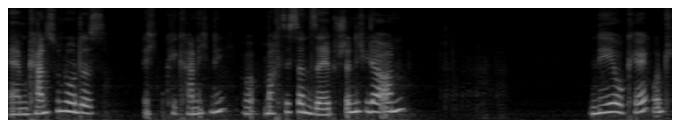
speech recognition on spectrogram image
Ähm, kannst du nur das... Ich, okay, kann ich nicht. Aber macht sich dann selbstständig wieder an? Nee, okay, gut.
